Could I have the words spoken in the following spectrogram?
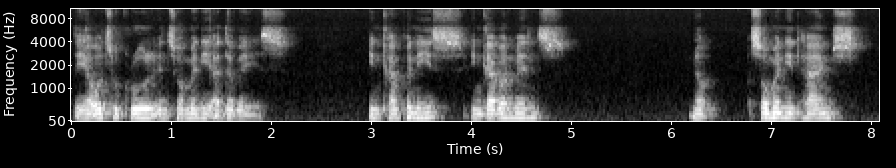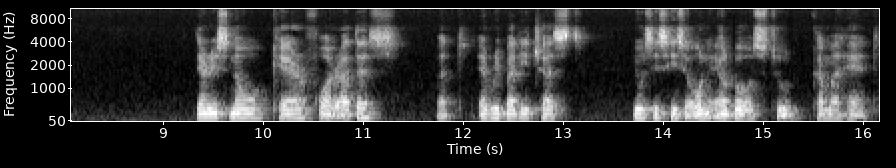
they are also cruel in so many other ways. In companies, in governments, no, so many times there is no care for others, but everybody just uses his own elbows to come ahead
